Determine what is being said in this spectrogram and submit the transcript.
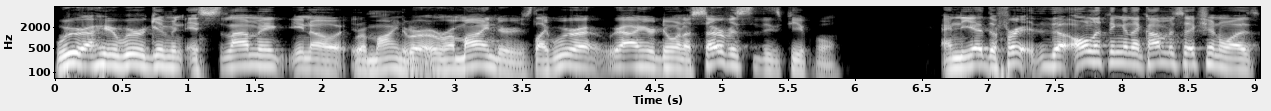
We were out here, we were giving Islamic, you know, Reminder. re- reminders. Like we were, we were out here doing a service to these people, and yet the first, the only thing in the comment section was,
